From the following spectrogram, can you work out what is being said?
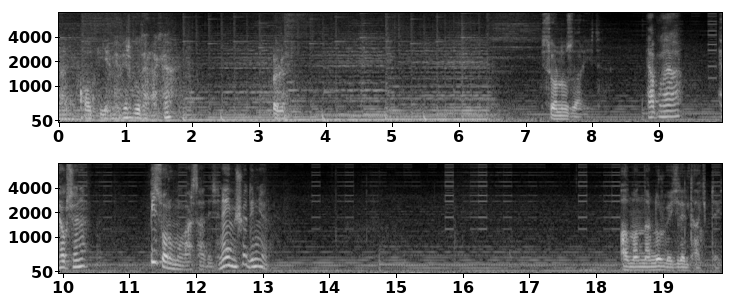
Yani kod 21 bu demek ha? Ölüm. Bir sorunumuz var Yiğit. Yapma ya. Yok canım. Bir sorun mu var sadece? Neymiş o? Dinliyorum. Almanlar Nur ve Cilal'i takipteydi.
